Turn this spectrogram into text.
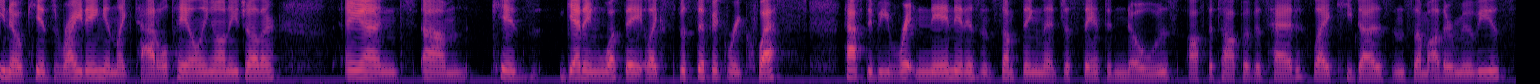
you know, kids writing and like tattletaling on each other, and um, kids getting what they like specific requests have to be written in. It isn't something that just Santa knows off the top of his head like he does in some other movies.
